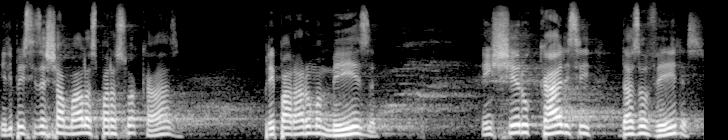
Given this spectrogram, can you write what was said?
Ele precisa chamá-las para a sua casa, preparar uma mesa, encher o cálice das ovelhas.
